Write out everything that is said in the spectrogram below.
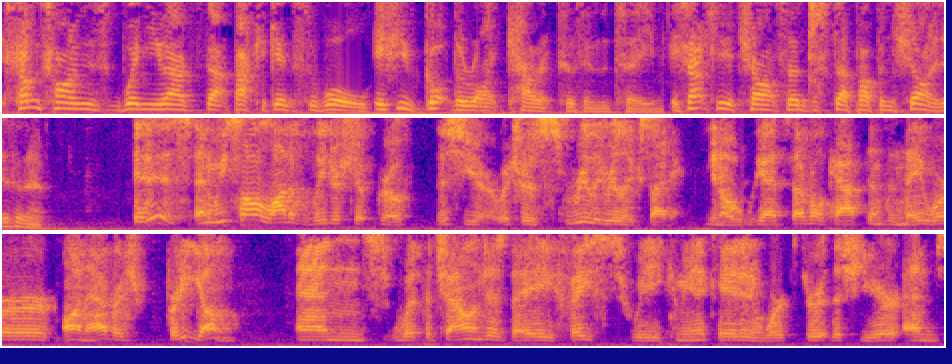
sometimes when you have that back against the wall, if you've got the right characters in the team, it's actually a chance then to step up and shine, isn't it? It is. And we saw a lot of leadership growth this year, which was really, really exciting. You know, we had several captains, and they were, on average, pretty young. And with the challenges they faced, we communicated and worked through it this year. And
